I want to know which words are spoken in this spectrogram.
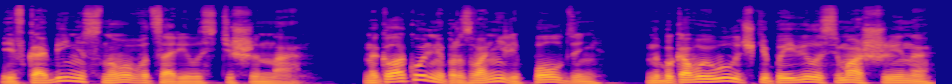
И в кабине снова воцарилась тишина. На колокольне прозвонили полдень, на боковой улочке появилась машина,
